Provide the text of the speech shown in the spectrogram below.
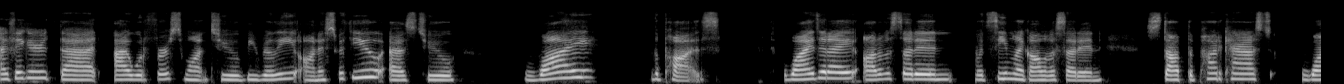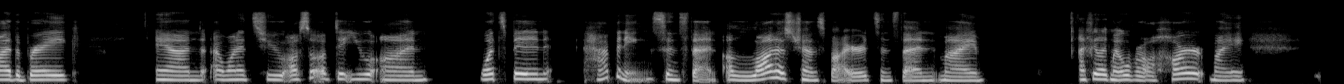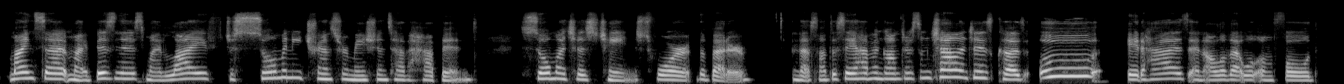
I figured that I would first want to be really honest with you as to why the pause. Why did I all of a sudden, what seemed like all of a sudden, stop the podcast? Why the break? And I wanted to also update you on what's been happening since then. A lot has transpired since then. My, I feel like my overall heart, my mindset, my business, my life, just so many transformations have happened. So much has changed for the better. And that's not to say I haven't gone through some challenges because, oh, it has. And all of that will unfold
